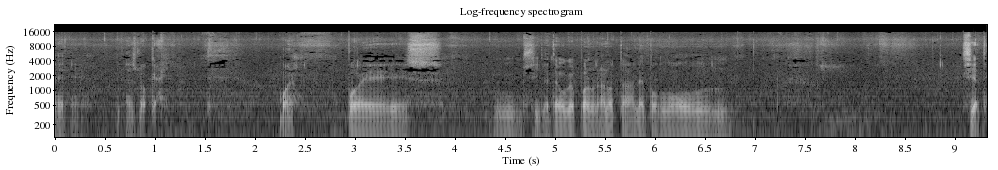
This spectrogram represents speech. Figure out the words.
eh, es lo que hay. Bueno, pues mm, si le tengo que poner una nota, le pongo un 7.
